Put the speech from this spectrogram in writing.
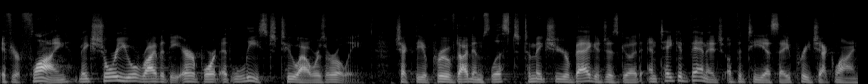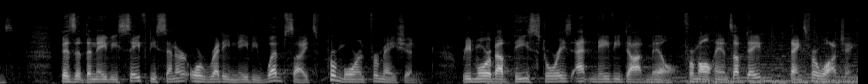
If you're flying, make sure you arrive at the airport at least two hours early. Check the approved items list to make sure your baggage is good and take advantage of the TSA pre-check lines. Visit the Navy Safety Center or Ready Navy websites for more information. Read more about these stories at Navy.mil. From All Hands Update, thanks for watching.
